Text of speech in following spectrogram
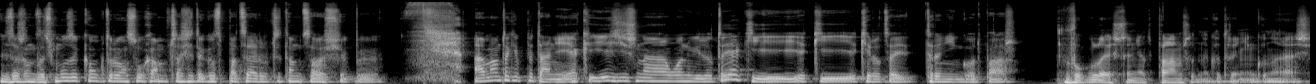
zarządzać muzyką, którą słucham w czasie tego spaceru, czy tam coś, jakby. A mam takie pytanie, jak jeździsz na One Wheelu, to jaki, jaki, jaki rodzaj treningu odpalasz? W ogóle jeszcze nie odpalam żadnego treningu na razie.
